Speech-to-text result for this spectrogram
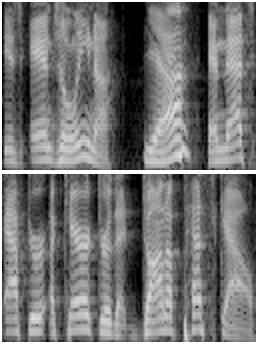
is Angelina. Yeah. And that's after a character that Donna Pescow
